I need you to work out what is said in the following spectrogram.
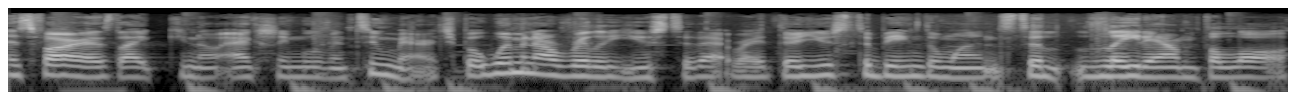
as far as like you know actually moving to marriage but women are really used to that right they're used to being the ones to lay down the law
